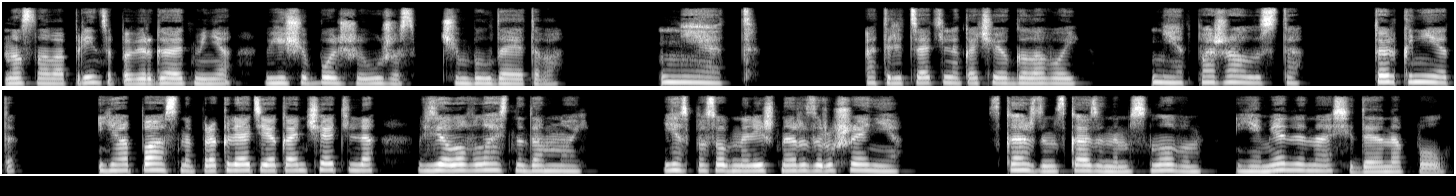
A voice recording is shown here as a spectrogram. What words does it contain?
Но слова принца повергают меня в еще больший ужас, чем был до этого. «Нет», Отрицательно качаю головой. Нет, пожалуйста. Только не это. Я опасна, проклятие окончательно взяло власть надо мной. Я способна лишь на разрушение. С каждым сказанным словом я медленно оседаю на пол.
